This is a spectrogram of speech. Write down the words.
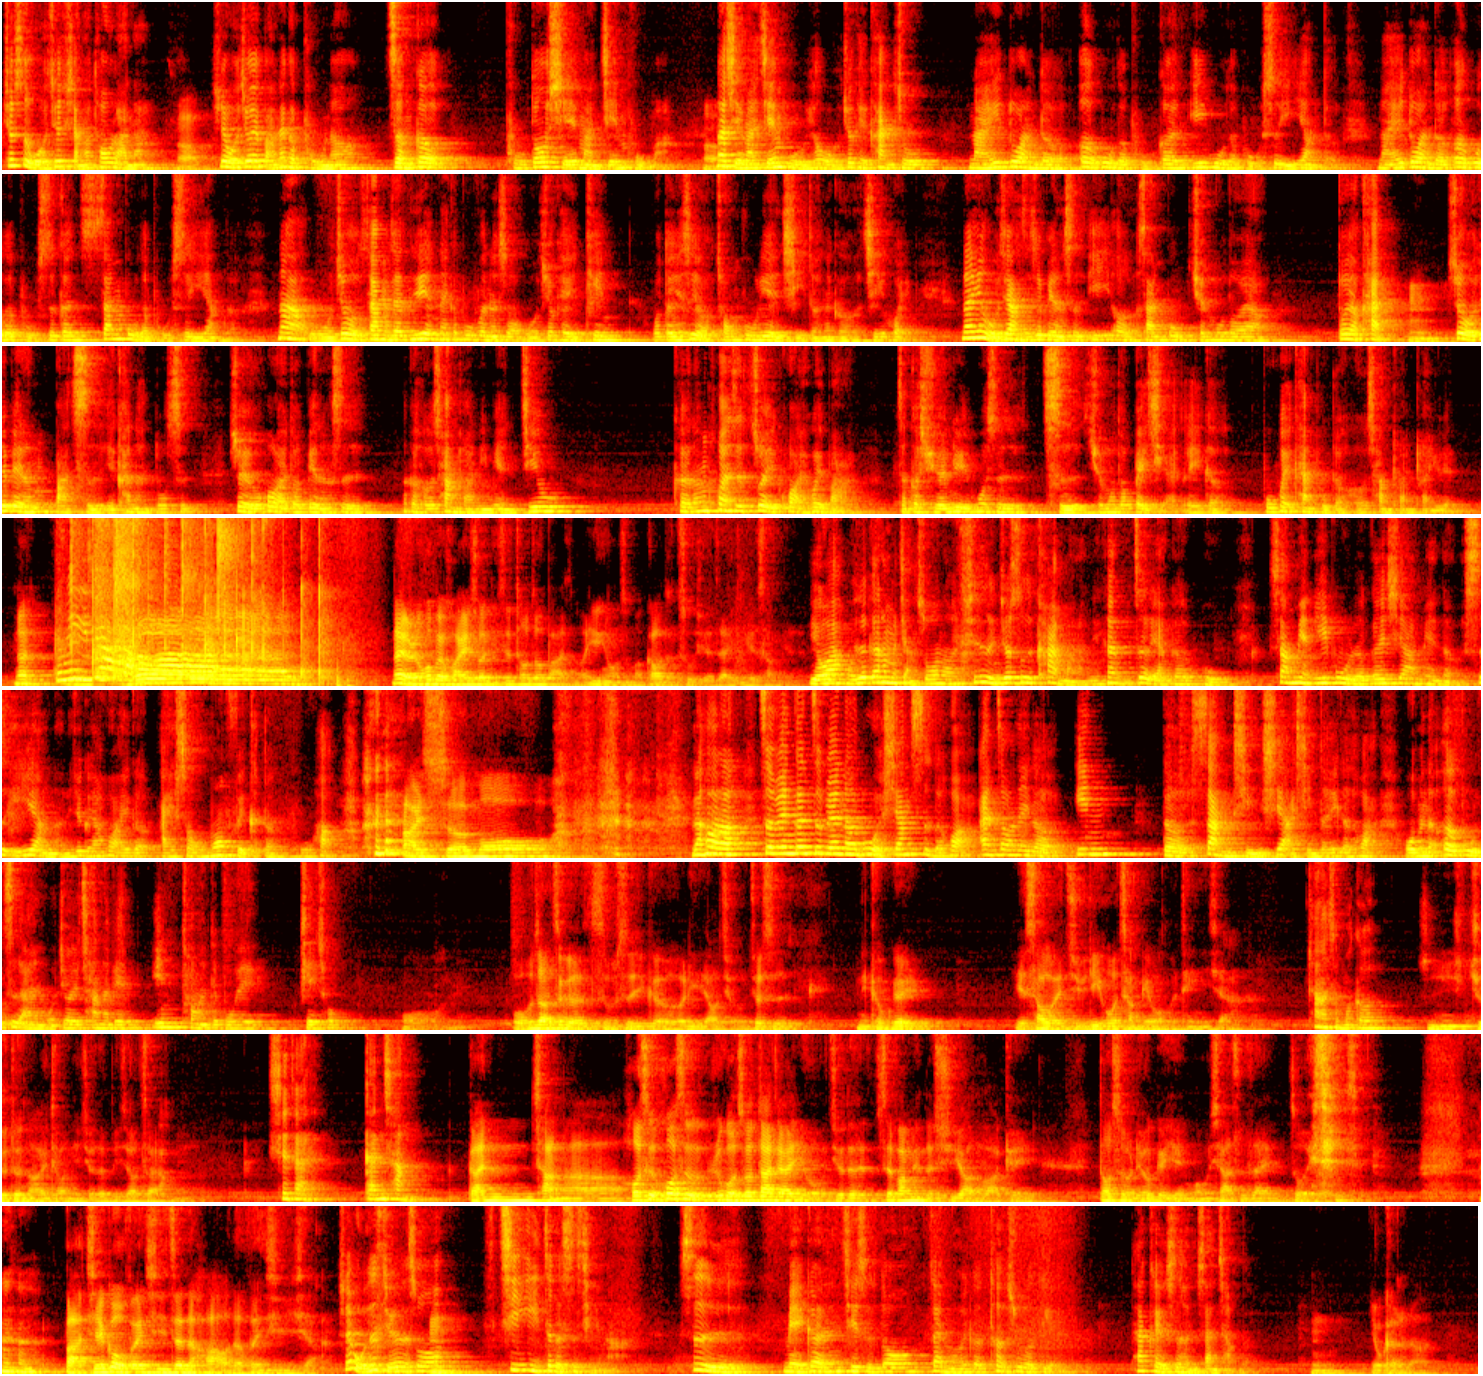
就是我就是想要偷懒啊，啊，所以我就会把那个谱呢，整个谱都写满简谱嘛。那写满简谱以后，我就可以看出哪一段的二部的谱跟一部的谱是一样的，哪一段的二部的谱是跟三部的谱是一样的。那我就他们在练那个部分的时候，我就可以听，我等于是有重复练习的那个机会。那因为我这样子就变成是一二三部全部都要都要看，嗯，所以我就变成把词也看了很多次，所以我后来都变成是那个合唱团里面几乎。可能算是最快会把整个旋律或是词全部都背起来的一个不会看谱的合唱团团员。那鼓励一下。那有人会不会怀疑说你是偷偷把什么应用什么高等数学在音乐上面？有啊，我就跟他们讲说呢，其实你就是看嘛，你看这两个谱上面一部的跟下面的是一样的，你就给它画一个 isomorphic 的符号。爱什么？然后呢，这边跟这边呢，如果相似的话，按照那个音的上行下行的一个的话，我们的二部自然我就会唱那边音，通常就不会接错。哦，我不知道这个是不是一个合理要求，就是你可不可以也稍微举例或唱给我们听一下？唱什么歌？你觉得哪一条你觉得比较在行？现在干唱。干唱啊，或是或是，如果说大家有觉得这方面的需要的话，可以到时候留个言，我们下次再做一期，把结构分析真的好好的分析一下。所以我是觉得说，记忆这个事情啊，是每个人其实都在某一个特殊的点，他可以是很擅长的。嗯，有可能啊。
